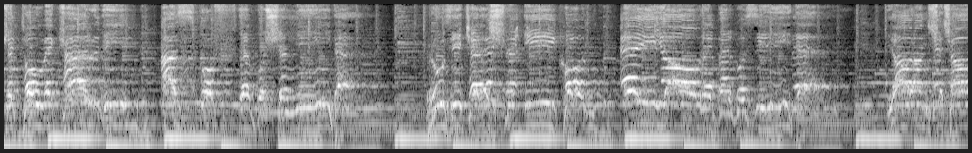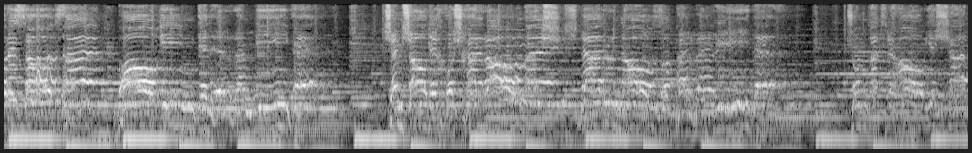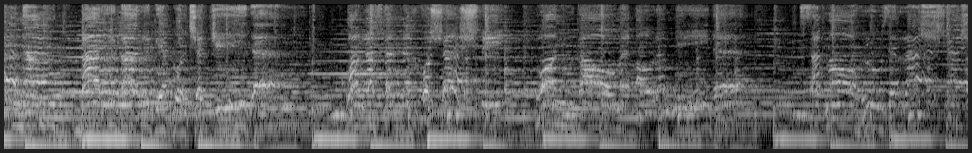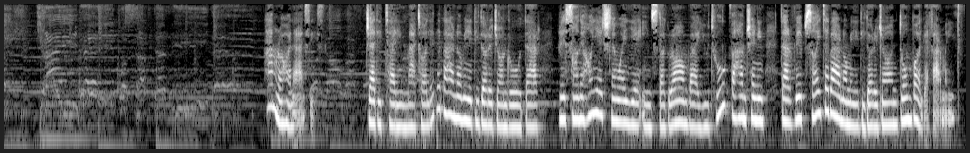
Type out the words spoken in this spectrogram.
که توبه کردیم از گفته و شنیده. روزی که ای کن ای یار برگزیده. یاران چه چاره سازن شمشاد خوش خرامش در ناز و پروریده. چون عزیز جدیدترین مطالب برنامه دیدار جان رو در رسانه های اجتماعی اینستاگرام و یوتیوب و همچنین در وبسایت برنامه دیدار جان دنبال بفرمایید.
